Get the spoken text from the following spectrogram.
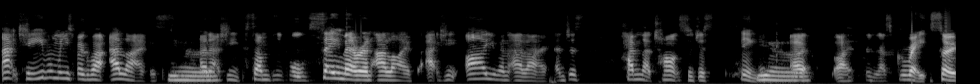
actually, even when you spoke about allies, yeah. and actually some people say they're an ally, but actually are you an ally? And just having that chance to just think. Yeah. I, I think that's great. So,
